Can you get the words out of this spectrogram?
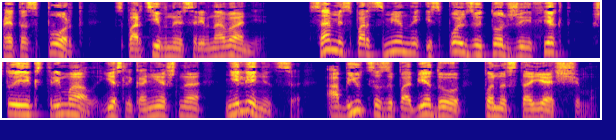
Это спорт, спортивные соревнования. Сами спортсмены используют тот же эффект, что и экстремалы, если, конечно, не ленятся, а бьются за победу по-настоящему.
